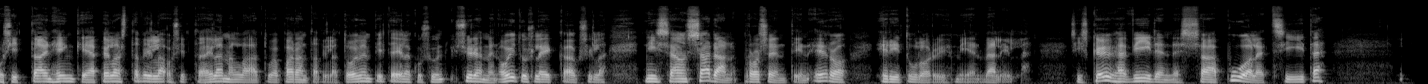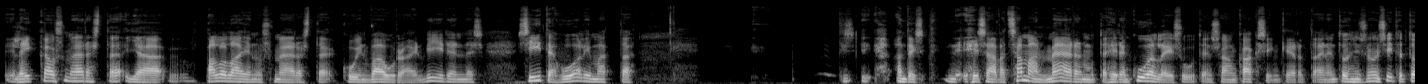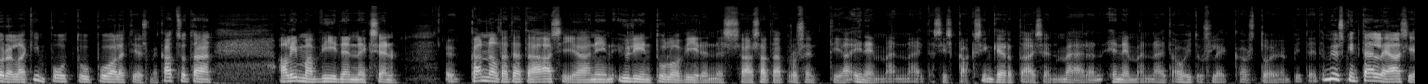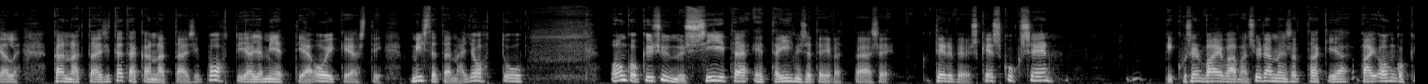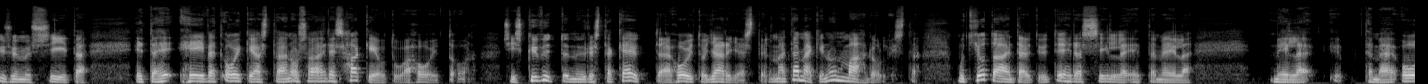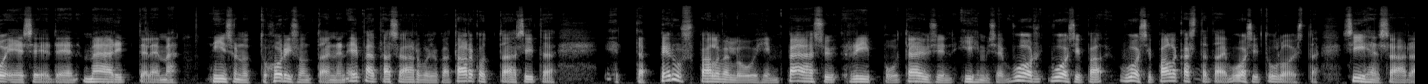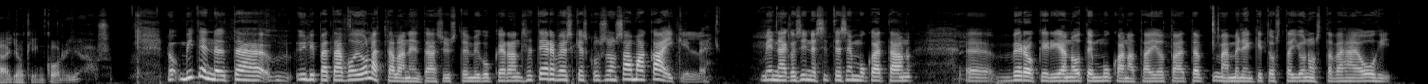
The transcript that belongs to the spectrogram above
osittain henkeä pelastavilla, osittain elämänlaatua parantavilla toimenpiteillä, kuin sydämen oitusleikkauksilla, niissä on sadan prosentin ero eri tuloryhmien välillä. Siis köyhä viidennes saa puolet siitä – leikkausmäärästä ja palolaajennusmäärästä kuin vaurain viidennes. Siitä huolimatta, anteeksi, he saavat saman määrän, mutta heidän kuolleisuutensa on kaksinkertainen. Toisin sanoen siitä todellakin puuttuu puolet. Jos me katsotaan alimman viidenneksen kannalta tätä asiaa, niin ylin tuloviidennes saa 100 prosenttia enemmän näitä, siis kaksinkertaisen määrän enemmän näitä ohitusleikkaustoimenpiteitä. Myöskin tälle asialle kannattaisi, tätä kannattaisi pohtia ja miettiä oikeasti, mistä tämä johtuu. Onko kysymys siitä, että ihmiset eivät pääse terveyskeskukseen, pikkusen vaivaavan sydämensä takia, vai onko kysymys siitä, että he, he eivät oikeastaan osaa edes hakeutua hoitoon? Siis kyvyttömyydestä käyttää hoitojärjestelmää. Tämäkin on mahdollista, mutta jotain täytyy tehdä sille, että meillä, meillä tämä OECDn määrittelemä niin sanottu horisontainen epätasa-arvo, joka tarkoittaa sitä, että peruspalveluihin pääsy riippuu täysin ihmisen vuosipalkasta tai vuosituloista. Siihen saadaan jokin korjaus. No miten tämä ylipäätään voi olla tällainen tämä systeemi, kun kerran se terveyskeskus on sama kaikille? Mennäänkö sinne sitten sen mukaan, että on verokirjan ote mukana tai jotain, että mä menenkin tuosta jonosta vähän ohitte?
